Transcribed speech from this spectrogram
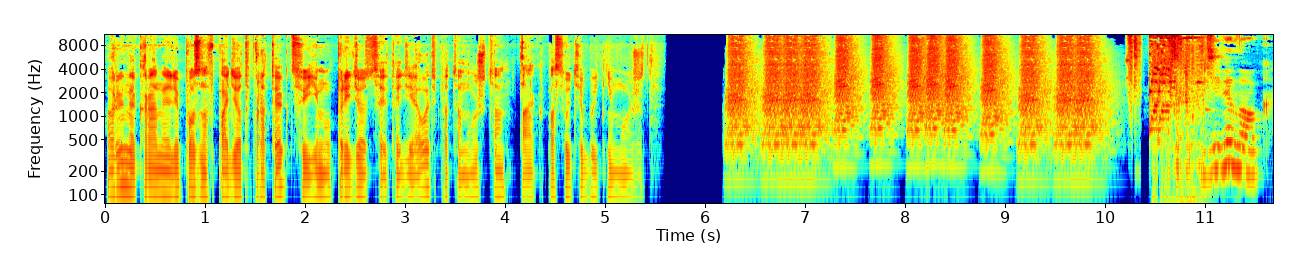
рынок рано или поздно впадет в протекцию, ему придется это делать, потому что так, по сути, быть не может. Девилог.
